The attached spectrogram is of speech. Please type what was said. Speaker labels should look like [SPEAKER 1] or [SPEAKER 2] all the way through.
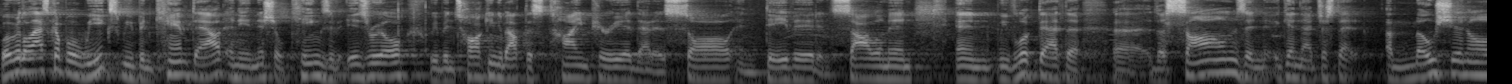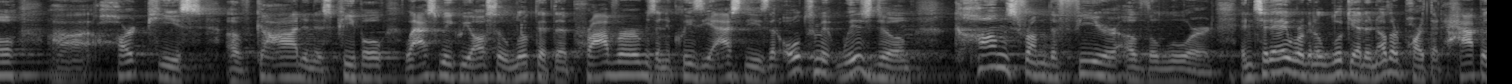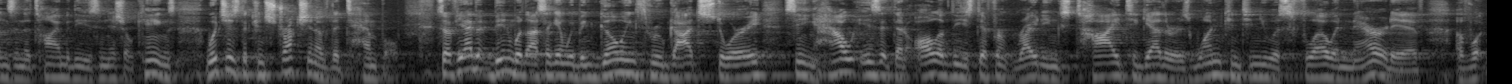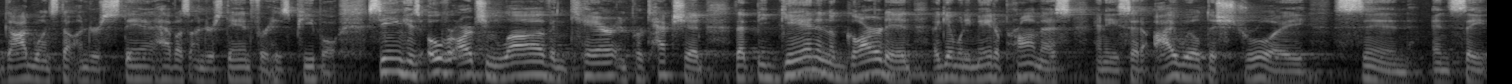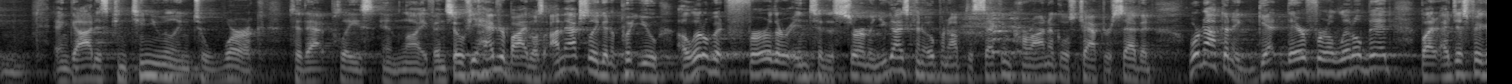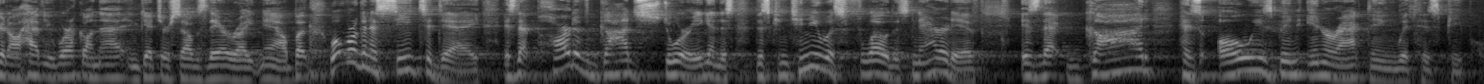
[SPEAKER 1] Well, over the last couple of weeks, we've been camped out in the initial kings of Israel. We've been talking about this time period that is Saul and David and Solomon, and we've looked at the uh, the Psalms and again that just that emotional uh, heart piece of God and His people. Last week we also looked at the Proverbs and Ecclesiastes. That ultimate wisdom comes from the fear of the Lord. And today we're going to look at another part that happens in the time of these initial kings, which is the construction of the temple. So if you haven't been with us, again, we've been going through God's story, seeing how is it that all of these different writings tie together as one continuous flow and narrative of what God wants to understand, have us understand for his people. Seeing his overarching love and care and protection that began in the garden, again, when he made a promise and he said, I will destroy sin and Satan. And God is continuing to work to that place in life. And so, if you have your Bibles, I'm actually going to put you a little bit further into the sermon. You guys can open up to Second Chronicles chapter 7. We're not going to get there for a little bit, but I just figured I'll have you work on that and get yourselves there right now. But what we're going to see today is that part of God's story, again, this, this continuous flow, this narrative, is that God has always been interacting with his people.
